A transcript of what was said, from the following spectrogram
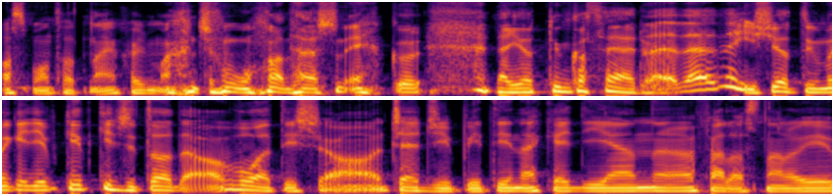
azt mondhatnánk, hogy már csomó adás nélkül. Lejöttünk a szerről? De, de, de is jöttünk, meg egyébként kicsit oda, volt is a ChatGPT-nek egy ilyen felhasználói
